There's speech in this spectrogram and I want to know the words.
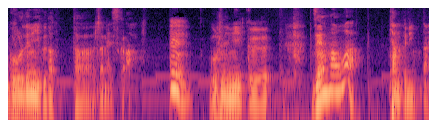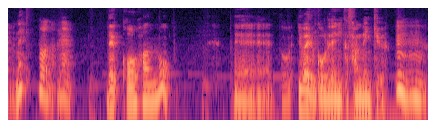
ゴールデンウィークだったじゃないですか。うんゴールデンウィーク、前半はキャンプに行ったんよね。そうだねで、後半の、えー、と、いわゆるゴールデンウィーク3連休、うん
